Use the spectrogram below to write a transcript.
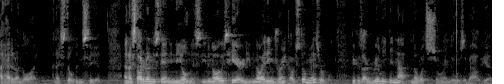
I had it underlined, and I still didn't see it. And I started understanding the illness. Even though I was here, and even though I didn't drink, I was still miserable because I really did not know what surrender was about yet.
